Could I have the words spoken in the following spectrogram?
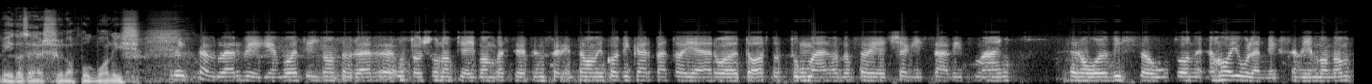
még az első napokban is. Még február végén volt, így van, február utolsó napjaiban beszéltünk szerintem, amikor mi Kárpátaljáról tartottunk már hazafelé egy segélyszállítmányról visszaúton, ha jól emlékszem én magam.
